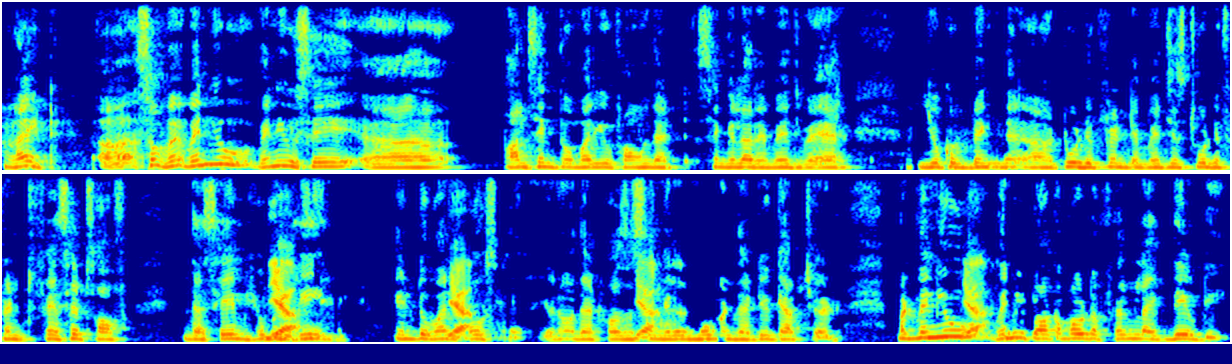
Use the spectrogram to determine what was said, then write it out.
Right. Uh, so when you when you say uh, Pan Singh Tomar, you found that singular image where you could bring the, uh, two different images, two different facets of the same human Yeah, being into one yeah, poster. You know that was a yeah, singular moment that you captured. But when you yeah. when you talk about a film like Dev D,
